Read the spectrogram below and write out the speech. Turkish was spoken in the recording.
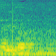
Hayır.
